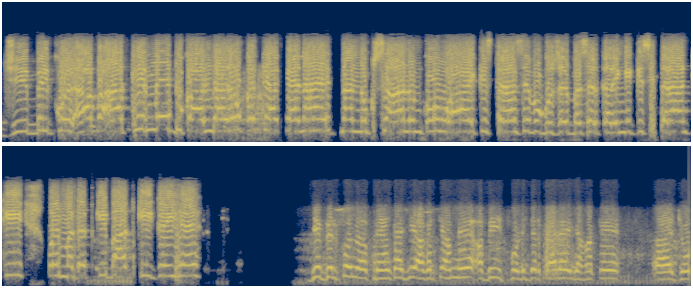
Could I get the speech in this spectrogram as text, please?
जी, बिल्कुल। अब आखिर में दुकानदारों का क्या कहना है? इतना नुकसान उनको हुआ है? किस तरह से वो गुजर बसर करेंगे? किसी तरह की कोई मदद की बात की गई है? जी, बिल्कुल, प्रियंका जी अगर हमने अभी थोड़ी देर पहले यहाँ के जो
